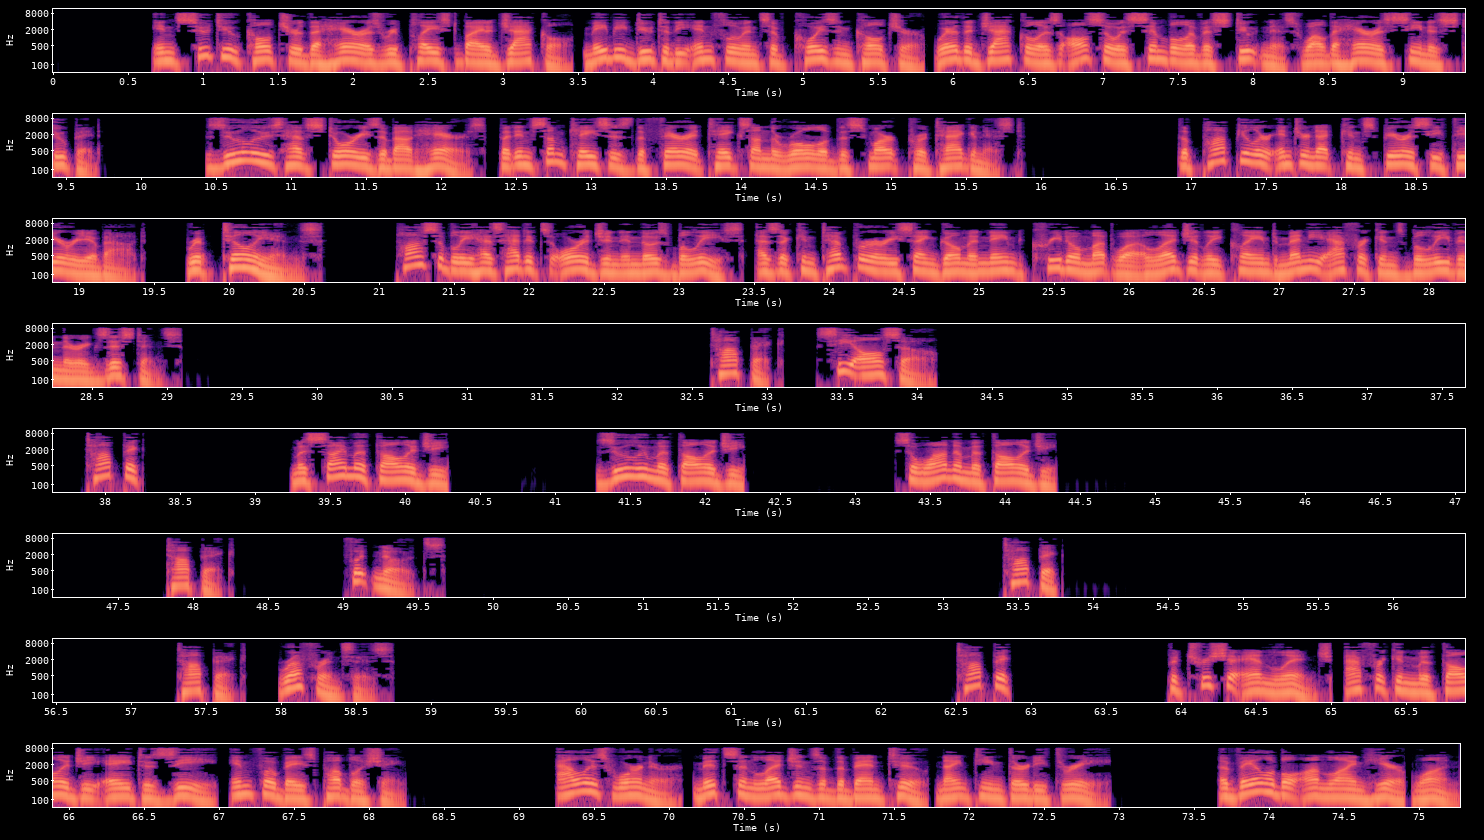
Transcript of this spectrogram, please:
In Sotho culture the hare is replaced by a jackal, maybe due to the influence of Khoisan culture, where the jackal is also a symbol of astuteness while the hare is seen as stupid. Zulus have stories about hares, but in some cases the ferret takes on the role of the smart protagonist. The popular Internet conspiracy theory about reptilians possibly has had its origin in those beliefs, as a contemporary Sangoma named Credo Mutwa allegedly claimed many Africans believe in their existence. See also. Topic. Maasai mythology. Zulu mythology. Tswana mythology. Topic. Footnotes Topic. Topic. References Topic. Patricia Ann Lynch, African Mythology A to Z, Infobase Publishing. Alice Werner, Myths and Legends of the Bantu 1933. Available online here 1.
